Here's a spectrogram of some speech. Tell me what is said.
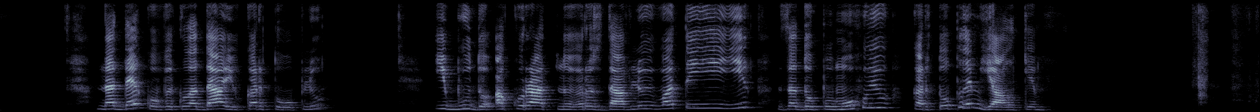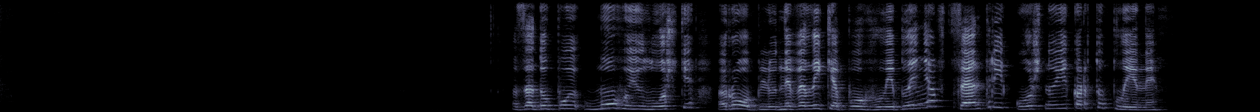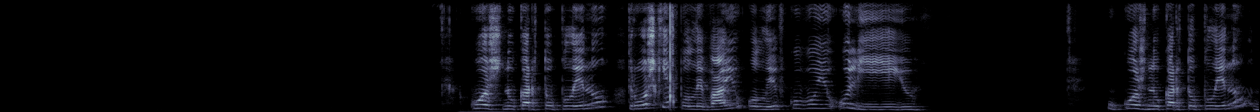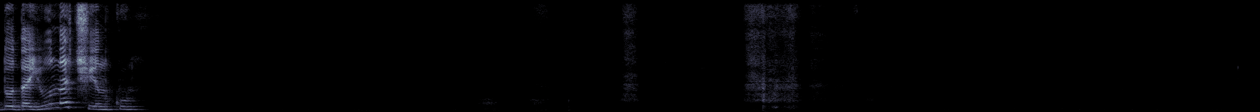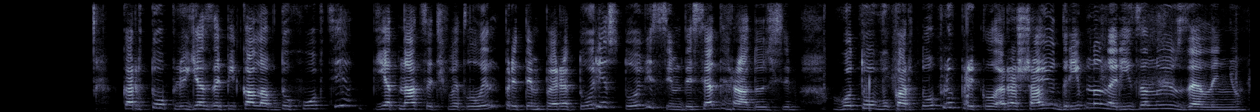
На деко викладаю картоплю і буду акуратно роздавлювати її за допомогою картоплем'ялки. За допомогою ложки роблю невелике поглиблення в центрі кожної картоплини. Кожну картоплину трошки поливаю оливковою олією. У кожну картоплину додаю начинку. Картоплю я запікала в духовці 15 хвилин при температурі 180 градусів. Готову картоплю прикрашаю дрібно нарізаною зеленню.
